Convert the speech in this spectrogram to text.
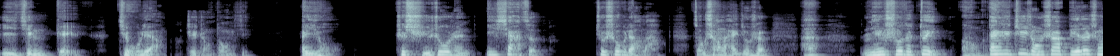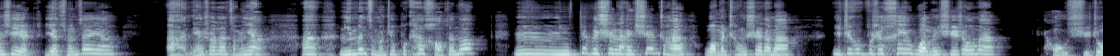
一斤给九两这种东西。哎呦，这徐州人一下子就受不了了，走上来就是啊。您说的对，嗯，但是这种事儿别的城市也也存在呀，啊，您说的怎么样啊？你们怎么就不看好的呢？嗯你这个是来宣传我们城市的吗？你这个不是黑我们徐州吗？然后徐州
